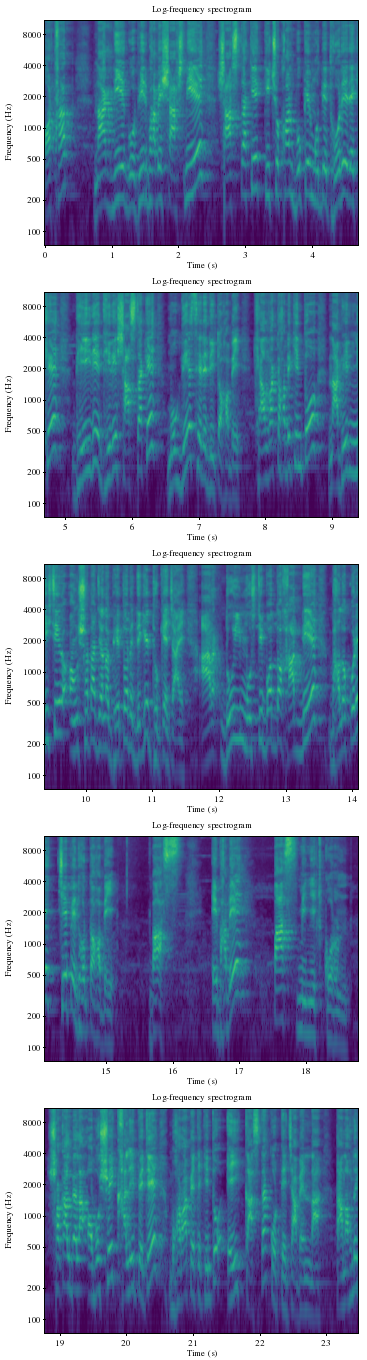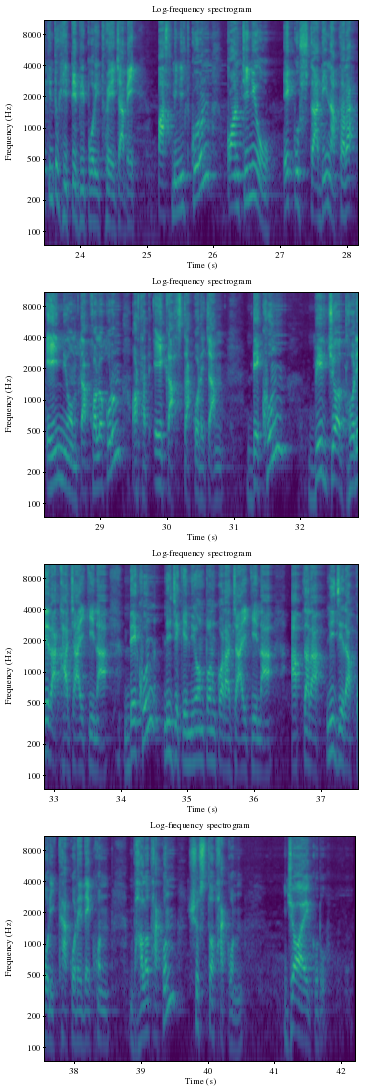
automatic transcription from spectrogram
অর্থাৎ নাক দিয়ে গভীরভাবে শ্বাস নিয়ে শ্বাসটাকে কিছুক্ষণ বুকের মধ্যে ধরে রেখে ধীরে ধীরে শ্বাসটাকে মুখ দিয়ে ছেড়ে দিতে হবে। খেয়াল রাখতে হবে কিন্তু নাভির নিচের অংশটা যেন ভেতরের দিকে ঢুকে যায় আর দুই মুষ্টিবদ্ধ হাত দিয়ে ভালো করে চেপে ধরতে হবে। বাস, এভাবে পাঁচ মিনিট করুন। সকালবেলা অবশ্যই খালি পেটে, ভরা পেটে কিন্তু এই কাজটা করতে যাবেন না। তা না হলে কিন্তু হিতে বিপরীত হয়ে যাবে। পাঁচ মিনিট করুন কন্টিনিউ একুশটা দিন আপনারা এই নিয়মটা ফলো করুন, অর্থাৎ এই কাজটা করে যান। দেখুন, বীর্য ধরে রাখা যায় কি না দেখুন নিজেকে নিয়ন্ত্রণ করা যায় কি না আপনারা নিজেরা পরীক্ষা করে দেখুন। ভালো থাকুন, সুস্থ থাকুন। জয় গুরু।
